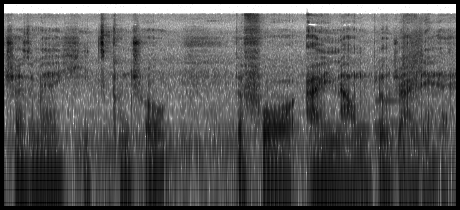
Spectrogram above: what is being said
Tresemme heat control before I now blow dry the hair.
